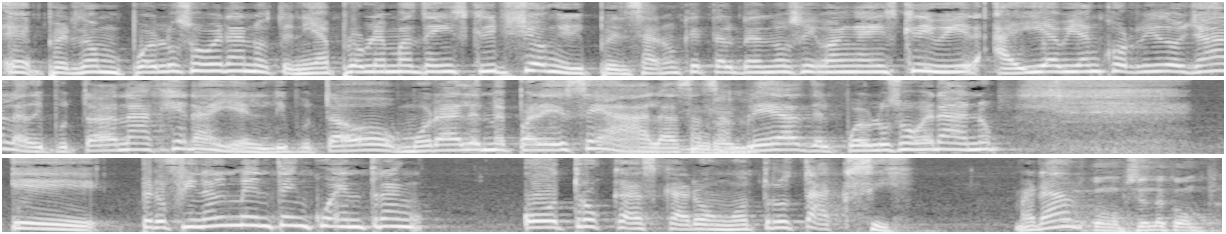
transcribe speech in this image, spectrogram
eh, perdón, Pueblo Soberano tenía problemas de inscripción y pensaron que tal vez no se iban a inscribir. Ahí habían corrido ya la diputada Nájera y el diputado Morales, me parece, a las asambleas del Pueblo Soberano. Eh, pero finalmente encuentran otro cascarón, otro taxi, ¿verdad? Con opción de compra.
